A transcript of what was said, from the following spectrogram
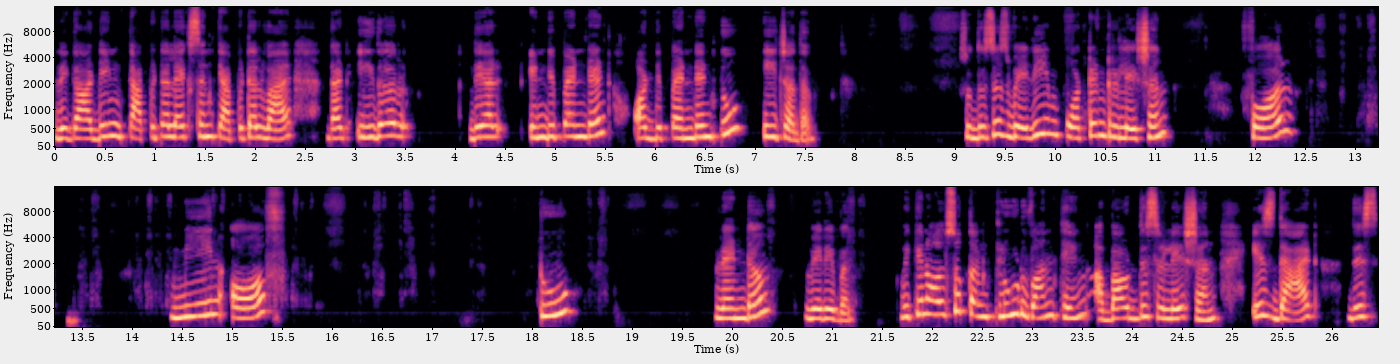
regarding capital X and capital Y that either they are independent or dependent to each other. So this is very important relation for mean of two random variable. We can also conclude one thing about this relation is that this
